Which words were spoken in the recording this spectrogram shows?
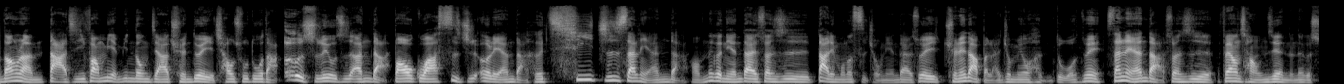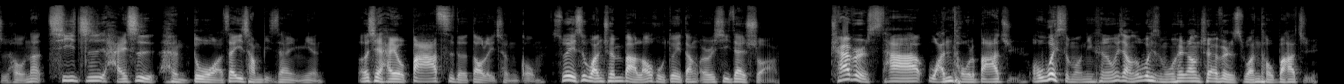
当然，打击方面，运动家全队也超出多达二十六支安打，包括四支二垒安打和七支三垒安打。哦，那个年代算是大联盟的死球年代，所以全垒打本来就没有很多，所以三垒安打算是非常常见的那个时候。那七支还是很多啊，在一场比赛里面，而且还有八次的盗垒成功，所以是完全把老虎队当儿戏在耍。Travers 他完投了八局哦，为什么？你可能会想说，为什么会让 Travers 完投八局？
